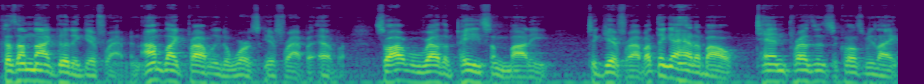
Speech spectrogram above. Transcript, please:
because I'm not good at gift wrapping. I'm like probably the worst gift wrapper ever. So I would rather pay somebody to gift wrap. I think I had about 10 presents. It cost me like,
